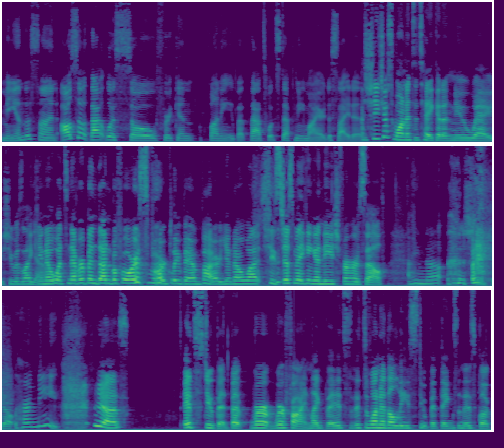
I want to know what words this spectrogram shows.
me and the sun. Also, that was so freaking funny that that's what Stephanie Meyer decided. She just wanted to take it a new way. She was like, yeah. you know what's never been done before? Sparkly vampire. You know what? She's just making a niche for herself. I know. she built her niche. Yes. It's stupid, but we're we're fine. Like it's it's one of the least stupid things in this book.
